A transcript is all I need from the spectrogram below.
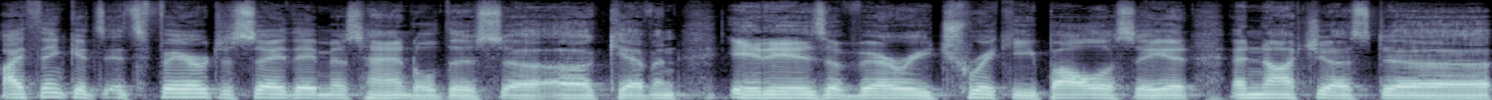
I think it's it's fair to say they mishandled this, uh, uh, Kevin. It is a very tricky policy, and, and not just uh,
